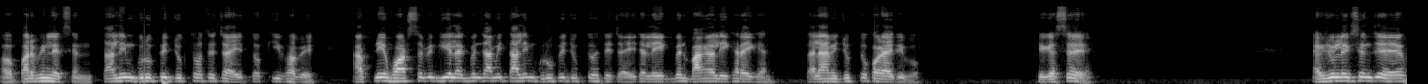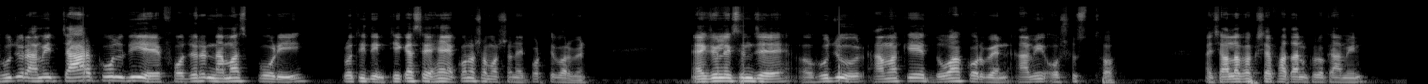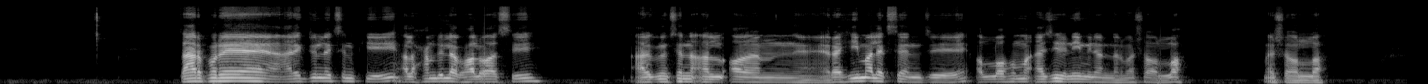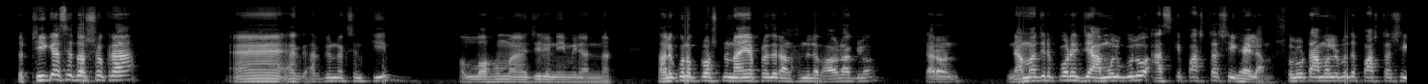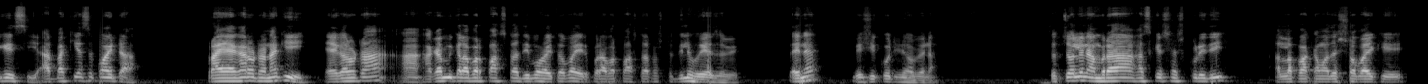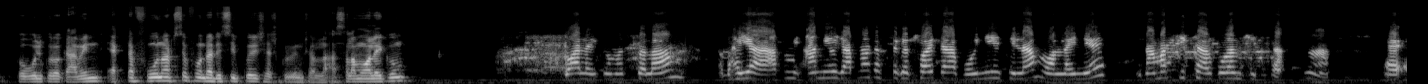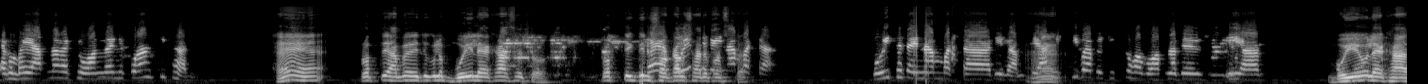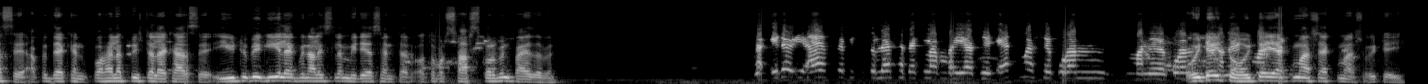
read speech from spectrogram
ও, পারভিন লেখছেন, তালিম গ্রুপে যুক্ত হতে চাই তো কীভাবে? আপনি হোয়াটসঅ্যাপে গিয়ে লিখবেন যে, আমি তালিম গ্রুপে যুক্ত হতে চাই। এটা লিখবেন, বাংলা লেখা রাখেন তাহলে আমি যুক্ত করাই দিব। ঠিক আছে? একজন লিখছেন যে, হুজুর, আমি চার কুল দিয়ে ফজরের নামাজ পড়ি প্রতিদিন। ঠিক আছে? হ্যাঁ কোনো সমস্যা নাই, পড়তে পারবেন। একজন লিখছেন যে, হুজুর, আমাকে দোয়া করবেন, আমি অসুস্থ। আচ্ছা আল্লাহ শেফা দান করুক, আমিন। তারপরে আরেকজন লিখছেন কি, আলহামদুলিল্লাহ, ভালো আছি। আরেকজন লিখছেন রাহিমা লিখছেন যে, আল্লাহুম্মা আজিরনি মিনান্নার মাশাআল্লাহ মাশাআল্লাহ। তো ঠিক আছে দর্শকরা আহ, এক- আরেকজন লিখছেন কি? আল্লাহুম্মা আজিরনি মিনান্নার তাহলে কোনো প্রশ্ন নাই আপনাদের আলহামদুলিল্লাহ ভালো লাগল। কারণ নামাজের পরে যে আমলগুলো আজকে পাঁচটা শিখাইলাম ষোলোটা আমলের মধ্যে পাঁচটা শিখাইছি আর বাকি আছে কয়টা? প্রায় এগারোটা নাকি? এগারোটা আগামীকাল আবার পাঁচটা দিব হয়তো বা এরপর আবার পাঁচটা পাঁচটা দিলে হয়ে যাবে। তাই না? বেশি কঠিন হবে না। তো চলেন আমরা আজকে শেষ করে দিই। আল্লাহ পাক আমাদের সবাইকে কবুল করুক আমিন। একটা ফোন আসছে ফোনটা রিসিভ করে শেষ করব ইনশাল্লাহ আসসালামু আলাইকুম। ওয়ালাইকুম আসসালাম। ভাইয়া আপনি আমি ওই আপনার কাছ থেকে ছয়টা বই নিয়েছিলাম অনলাইনে নামাজ শিক্ষা আর কোরআন শিক্ষা হ্যাঁ এখন ভাইয়া আপনারা কি অনলাইনে কোরআন শিখান? হ্যাঁ প্রত্যেক আবার এগুলো বই লেখা আছে তো। প্রত্যেকদিন হ্যাঁ, সকাল সাড়ে পাঁচটা নাম্বারটা। বই থেকে নাম্বারটা দিলাম যে হ্যাঁ। আমি কীভাবে যুক্ত হব আপনাদের ইয়া বইয়েও লেখা আছে। আপনি দেখেন পহেলা পৃষ্ঠা লেখা আছে। ইউটিউবে গিয়ে লিখবেন আল ইসলাম মিডিয়া সেন্টার অথবা সার্চ করবেন পেয়ে যাবেন। না, এটা আয়াতটার ভিতরে লেখা দেখলাম ভাইয়া যে এক মাসে কোরআন মানে কোরআন ওইটাই তো ওইটাই এক মাস এক মাস ওইটাই।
